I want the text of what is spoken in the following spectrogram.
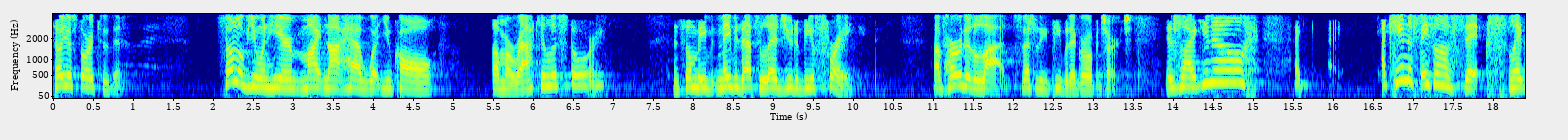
Tell your story too then. Some of you in here might not have what you call a miraculous story. And so maybe, maybe that's led you to be afraid. I've heard it a lot, especially people that grow up in church. It's like, you know, I, I came to faith when I was six. Like,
